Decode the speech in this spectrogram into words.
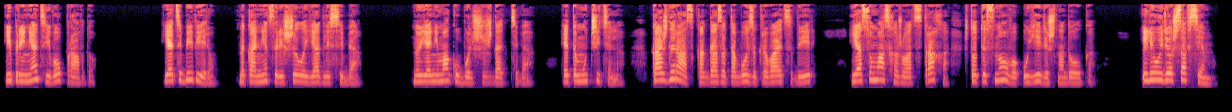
и принять его правду. «Я тебе верю», — наконец решила я для себя. «Но я не могу больше ждать тебя. Это мучительно. Каждый раз, когда за тобой закрывается дверь, я с ума схожу от страха, что ты снова уедешь надолго. Или уйдешь совсем».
